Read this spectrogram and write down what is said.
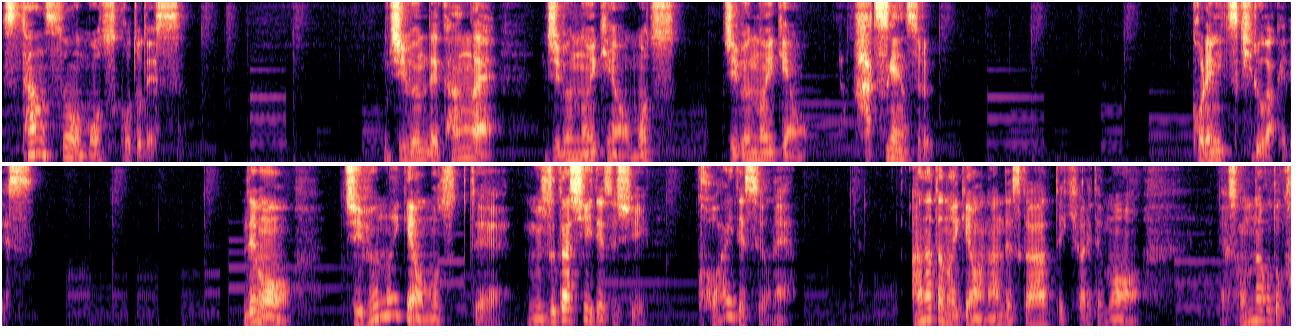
スタンスを持つことです。自分で考え自分の意見を持つ自分の意見を発言する。これに尽きるわけです。でも自分の意見を持つって難しいですし怖いですよね。あなたの意見は何ですかって聞かれてもいやそんなこと考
